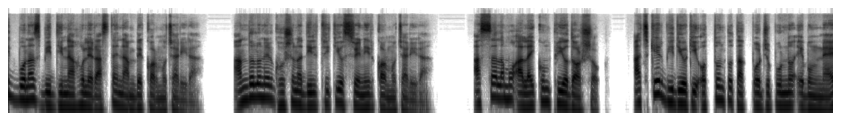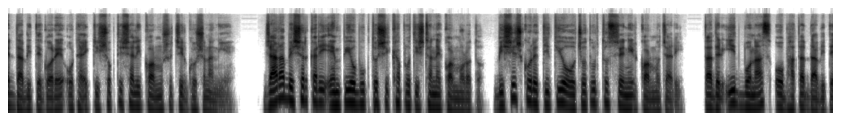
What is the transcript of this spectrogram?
ঈদ বোনাস বৃদ্ধি না হলে রাস্তায় নামবে কর্মচারীরা। আন্দোলনের ঘোষণা দিল তৃতীয় শ্রেণির কর্মচারীরা। আসসালামু আলাইকুম, প্রিয় দর্শক। আজকের ভিডিওটি অত্যন্ত তাৎপর্যপূর্ণ এবং ন্যায়ের দাবিতে গড়ে ওঠা একটি শক্তিশালী কর্মসূচির ঘোষণা নিয়ে। যারা বেসরকারি এমপিওভুক্ত শিক্ষা প্রতিষ্ঠানে কর্মরত, বিশেষ করে তৃতীয় ও চতুর্থ শ্রেণির কর্মচারী, তাদের ঈদ বোনাস ও ভাতার দাবিতে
